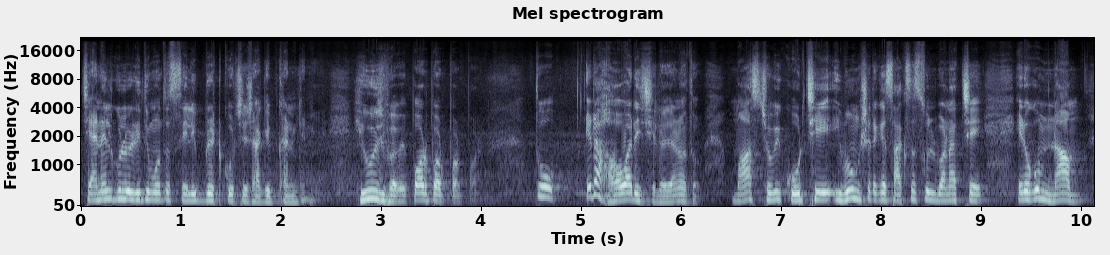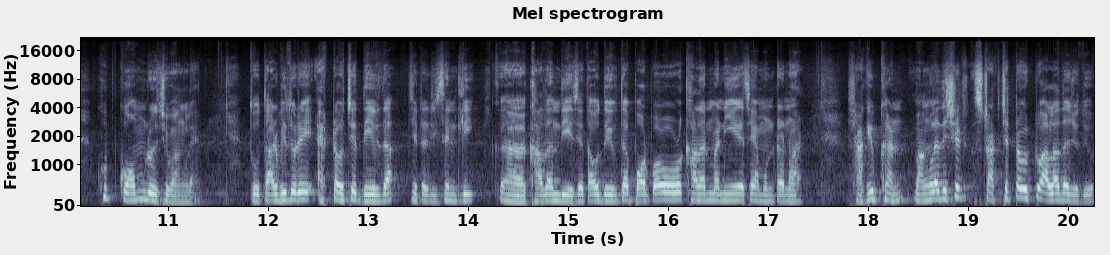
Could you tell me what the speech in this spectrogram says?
চ্যানেলগুলো রীতিমতো সেলিব্রেট করছে শাকিব খানকে নিয়ে। হিউজভাবে পর পর পর পর তো এটা হওয়ারই ছিল, জানো তো। মাস ছবি করছে এবং সেটাকে সাকসেসফুল বানাচ্ছে, এরকম নাম খুব কম রয়েছে বাংলায়। তো তার ভিতরে একটা হচ্ছে দেবদা, যেটা রিসেন্টলি খাদান দিয়েছে। তাও দেবদা পরপর পর খাদান বানিয়ে গেছে, এমনটা নয়। শাকিব খান, বাংলাদেশের স্ট্রাকচারটাও একটু আলাদা যদিও।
